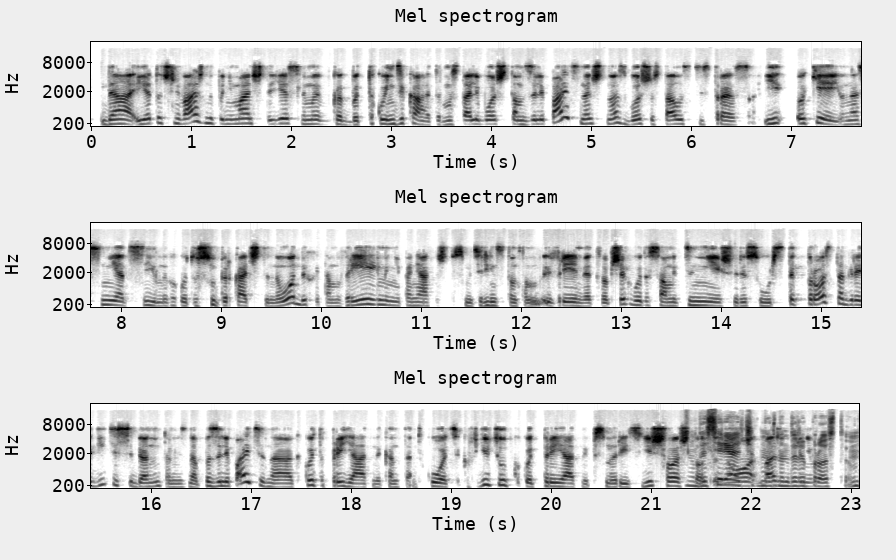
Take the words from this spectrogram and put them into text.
Да, и это очень важно понимать, что если мы как бы такой индикатор, мы стали больше там залипать, значит, у нас больше усталости и стресса. И окей, у нас нет сил на какой-то супер качественный отдых, и там времени, понятно, что с материнством там и время это вообще какой-то самый ценнейший ресурс. Так просто оградите себя, ну там, не знаю, позалипайте на какой-то приятный контент, котиков, YouTube какой-то приятный посмотрите, еще что-то. Да, сериальчик Но можно даже поним... просто.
